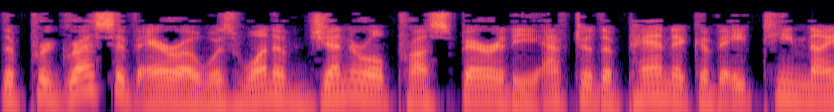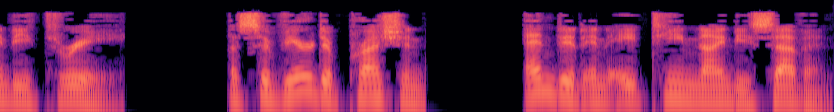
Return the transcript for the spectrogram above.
The Progressive Era was one of general prosperity after the Panic of 1893—a severe depression, ended in 1897.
